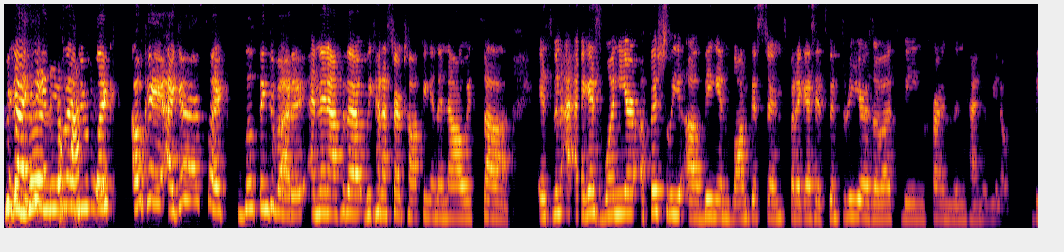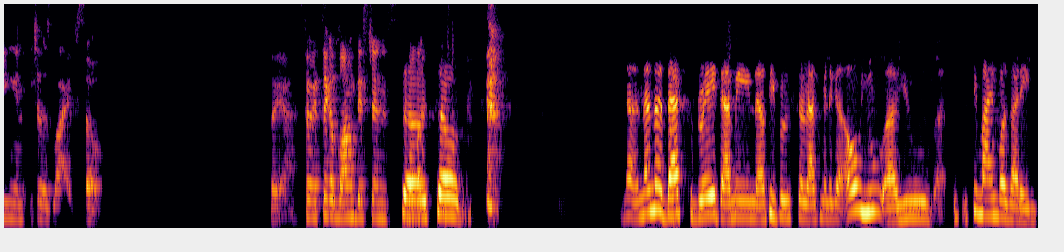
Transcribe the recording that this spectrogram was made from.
you guys girl, you we were like, okay, I guess like we'll think about it. And then after that, we kind of start talking, and then now it's uh, it's been I guess one year officially of being in long distance, but I guess it's been three years of us being friends and kind of you know being in each other's lives. So. So yeah, so it's like a long distance. So so No, no, no, that's great. I mean, uh, people still ask me like, "Oh, you, uh, you uh, see, mine was arranged."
